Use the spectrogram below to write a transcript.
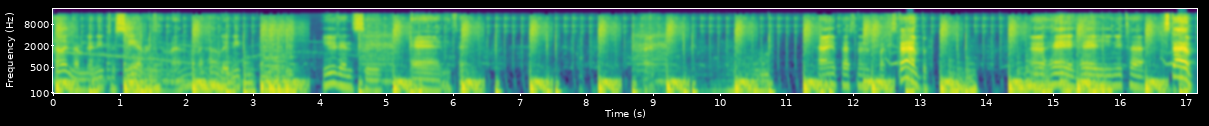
telling them they need to see everything, man. What the hell? They need. You didn't see anything. In the. Stab! Oh, hey, hey, you need to stab!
